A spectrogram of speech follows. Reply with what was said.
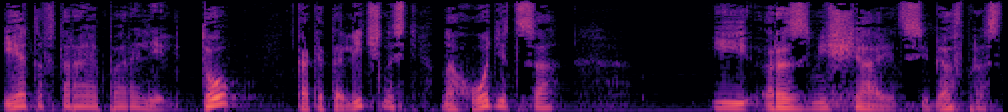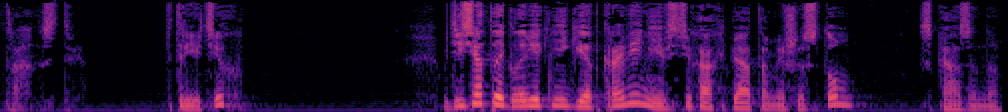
И это вторая параллель. То, как эта личность находится и размещает себя в пространстве. В-третьих, в 10 главе книги Откровения, в стихах 5 и 6 сказано,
